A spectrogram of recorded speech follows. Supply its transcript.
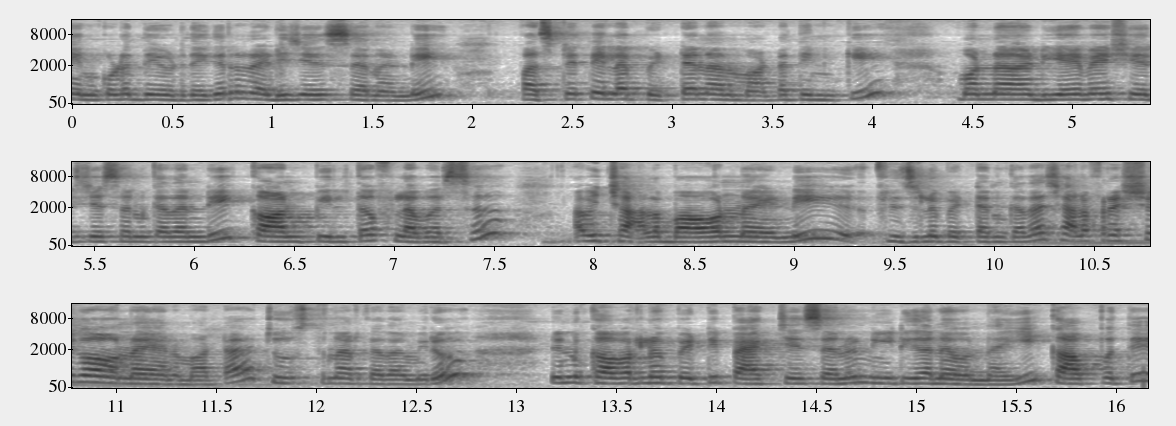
నేను కూడా దేవుడి దగ్గర రెడీ చేశానండి ఫస్ట్ అయితే ఇలా పెట్టాను అనమాట దీనికి. మొన్న డిఐవై షేర్ చేశాను కదండి కార్న్ పీల్తో ఫ్లవర్స్. అవి చాలా బాగున్నాయండి ఫ్రిడ్జ్లో పెట్టాను కదా చాలా ఫ్రెష్గా ఉన్నాయి అనమాట చూస్తున్నారు కదా మీరు. నేను కవర్లో పెట్టి ప్యాక్ చేశాను నీట్గానే ఉన్నాయి. కాకపోతే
